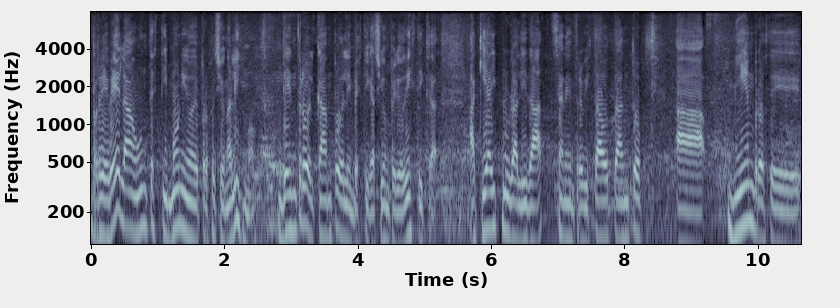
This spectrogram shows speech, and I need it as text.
revela un testimonio de profesionalismo dentro del campo de la investigación periodística. Aquí hay pluralidad, se han entrevistado tanto a miembros de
